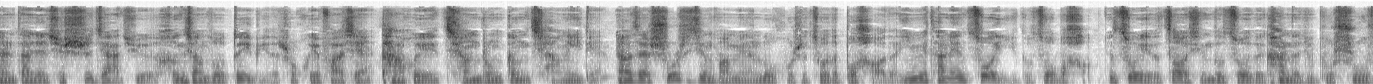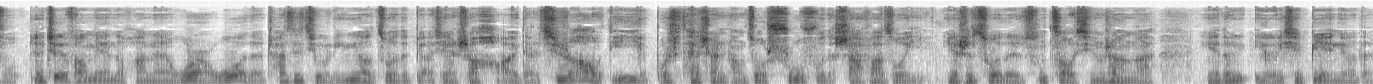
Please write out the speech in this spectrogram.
但是大家去试驾去横向做对比的时候，会发现它会强中更强一点。然后在舒适性方面，路虎是做的不好的，因为它连座椅都做不好，就座椅的造型都做的看着就不舒服。在这方面的话呢，沃尔沃的 x C 九零要做的表现稍好一点。其实奥迪也不是太擅长做舒服的沙发座椅，也是做的从造型上啊。也都有一些别扭的，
